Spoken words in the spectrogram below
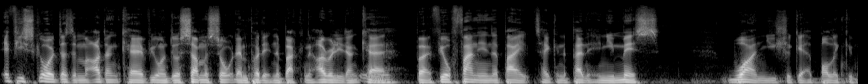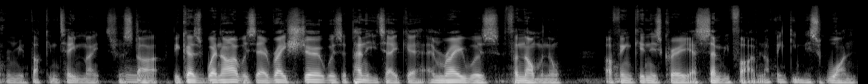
if you score, it doesn't matter. I don't care if you want to do a somersault, then put it in the back the I really don't care. But if you're fanning about taking the penalty and you miss, one, you should get a bollocking from your fucking teammates for a mm. start. Because when I was there, Ray Stewart was a penalty taker, and Ray was phenomenal. I think in his career, he has 75, and I think he missed one.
